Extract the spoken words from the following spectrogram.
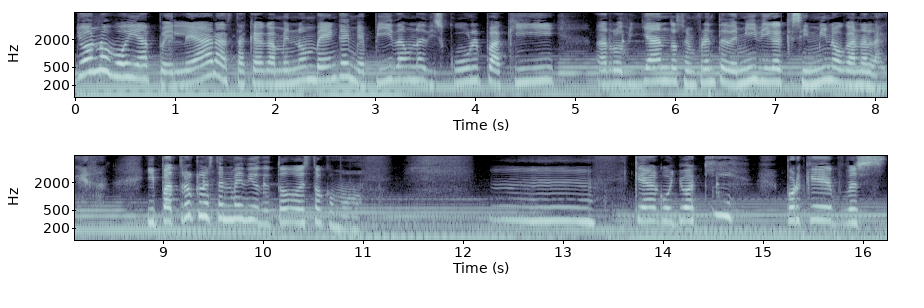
yo no voy a pelear hasta que Agamenón venga y me pida una disculpa aquí arrodillándose enfrente de mí diga que sin mí no gana la guerra. Y Patroclo está en medio de todo esto como... Mm, ¿Qué hago yo aquí? Porque pues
